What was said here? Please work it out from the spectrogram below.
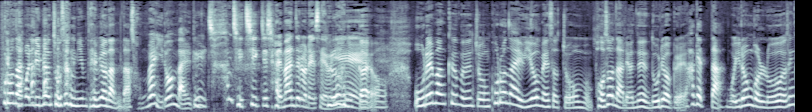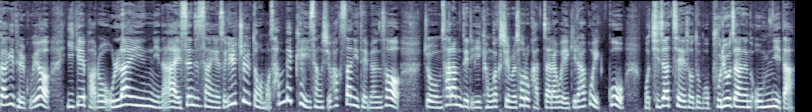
코로나 걸리면 조상님 대면한다. 정말 이런 말들 참 재치 있게 잘 만들어내세요. 그러니까요. 예. 올해만큼은 좀 코로나의 위험에서 좀 벗어나려는 노력을 하겠다. 뭐 이런 걸로 생각이 들고요. 이게 바로 온라인이나 SNS상에서 일주일 동안 뭐 300회 이상씩 확산이 되면서 좀 사람들이 경각심을 서로 갖자라고 얘기를 하고 있고 뭐 지자체에서도 뭐 불효자는 옵니다.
